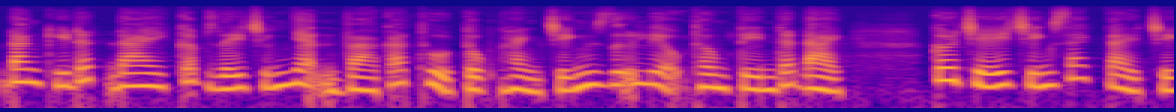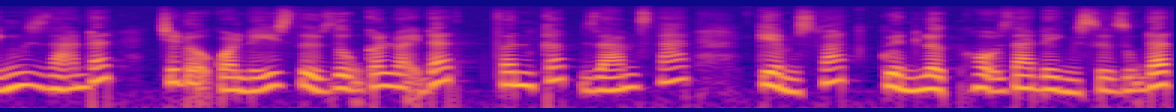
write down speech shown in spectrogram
đăng ký đất đai, cấp giấy chứng nhận và các thủ tục hành chính dữ liệu thông tin đất đai cơ chế chính sách tài chính giá đất, chế độ quản lý sử dụng các loại đất, phân cấp giám sát, kiểm soát quyền lực hộ gia đình sử dụng đất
